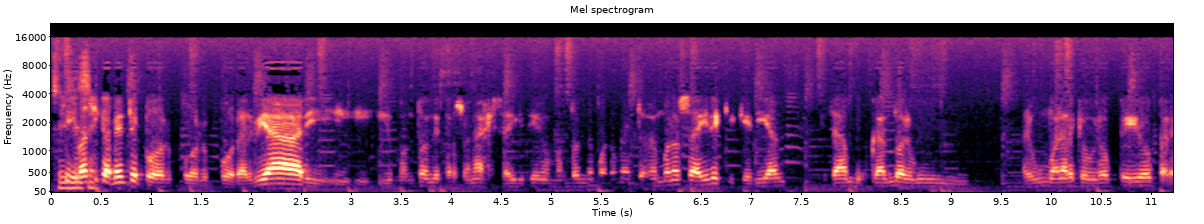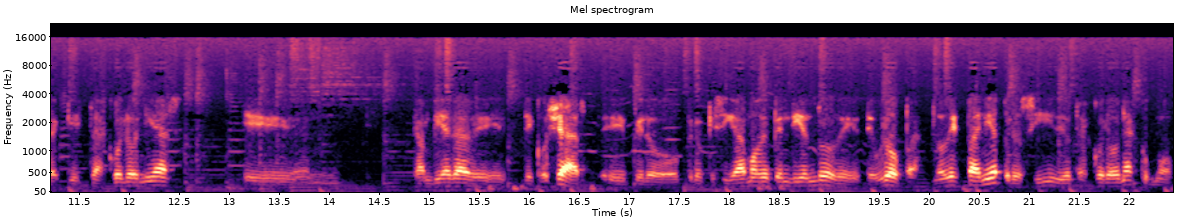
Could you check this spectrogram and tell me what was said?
Sí, básicamente Por, por, por Alvear y, un montón de personajes ahí que tienen un montón de monumentos en Buenos Aires que querían, estaban buscando algún, algún monarca europeo para que estas colonias eh, cambiara de, collar, eh, pero, pero que sigamos dependiendo de, Europa, no de España, pero sí de otras coronas como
